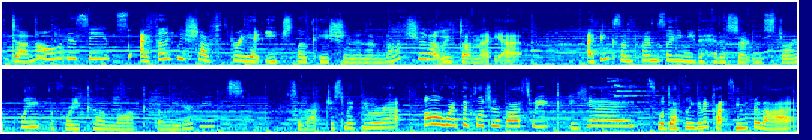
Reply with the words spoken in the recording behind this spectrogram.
we've done all of his dates? I feel like we should have three at each location, and I'm not sure that we've done that yet. I think sometimes though you need to hit a certain story point before you can unlock the later dates. So that just might be where we're at. Oh, we're at the culture of last week. Yay! So we'll definitely get a cutscene for that.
